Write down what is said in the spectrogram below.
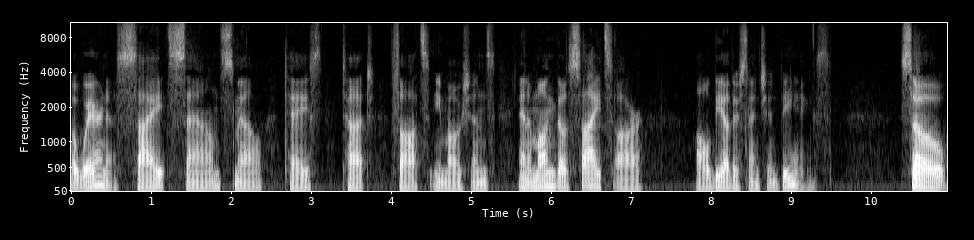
awareness sight, sound, smell, taste, touch, thoughts, emotions, and among those sights are all the other sentient beings. So,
